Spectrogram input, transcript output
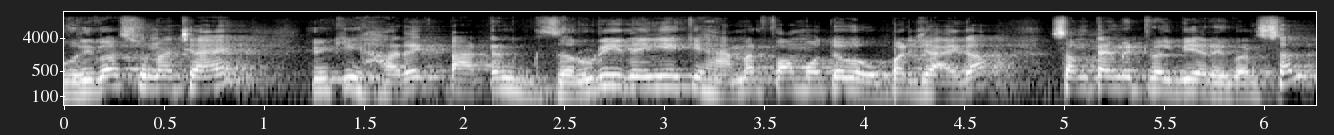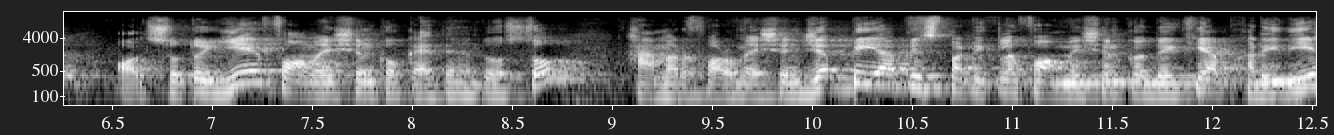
रिवर्स होना चाहे, क्योंकि हर एक पैटर्न ज़रूरी नहीं है कि हैमर फॉर्म होते हुए ऊपर जाएगा। Sometime it will be a reversal also तो ये फॉर्मेशन को कहते हैं दोस्तों हैमर फॉर्मेशन जब भी आप इस पर्टिकुलर फॉर्मेशन को देखिए, आप खरीदिए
